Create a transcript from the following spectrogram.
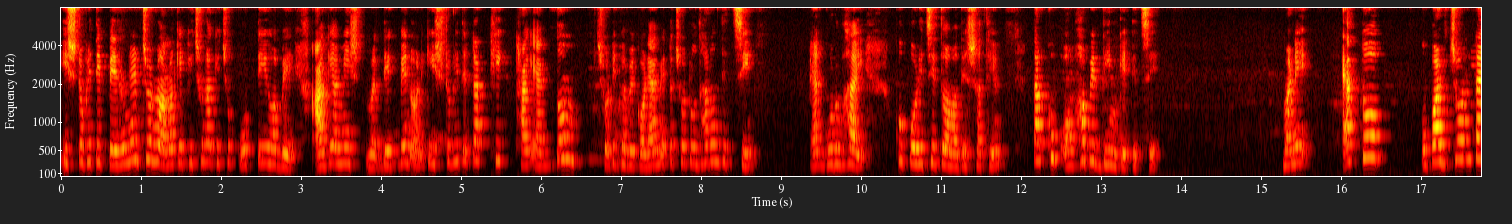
ইষ্টভীতি প্রেরণের জন্য আমাকে কিছু না কিছু করতেই হবে। আগে আমি মানে দেখবেন অনেকে ইষ্টভীতিটা ঠিকঠাক, একদম সঠিকভাবে করে। আমি একটা ছোট উদাহরণ দিচ্ছি। এক গুরু ভাই খুব পরিচিত আমাদের সাথে। তার খুব অভাবের দিন কেটেছে। মানে এত উপার্জনটা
